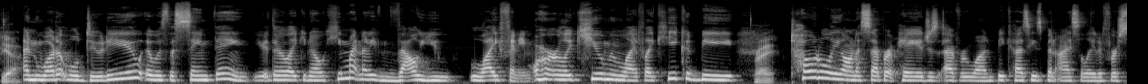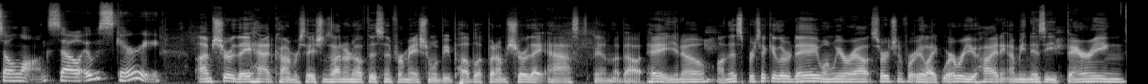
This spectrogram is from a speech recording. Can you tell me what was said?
Yeah. and what it will do to you, it was the same thing. They're like, you know, he might not even value life anymore or like human life. Like he could be Right. totally on a separate page as everyone because he's been isolated for so long. So it was scary. I'm sure they had conversations. I don't know if this information would be public, but I'm sure they asked him about, hey, you know, on this particular day when we were out searching for you, like, where were you hiding? I mean, is he burying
